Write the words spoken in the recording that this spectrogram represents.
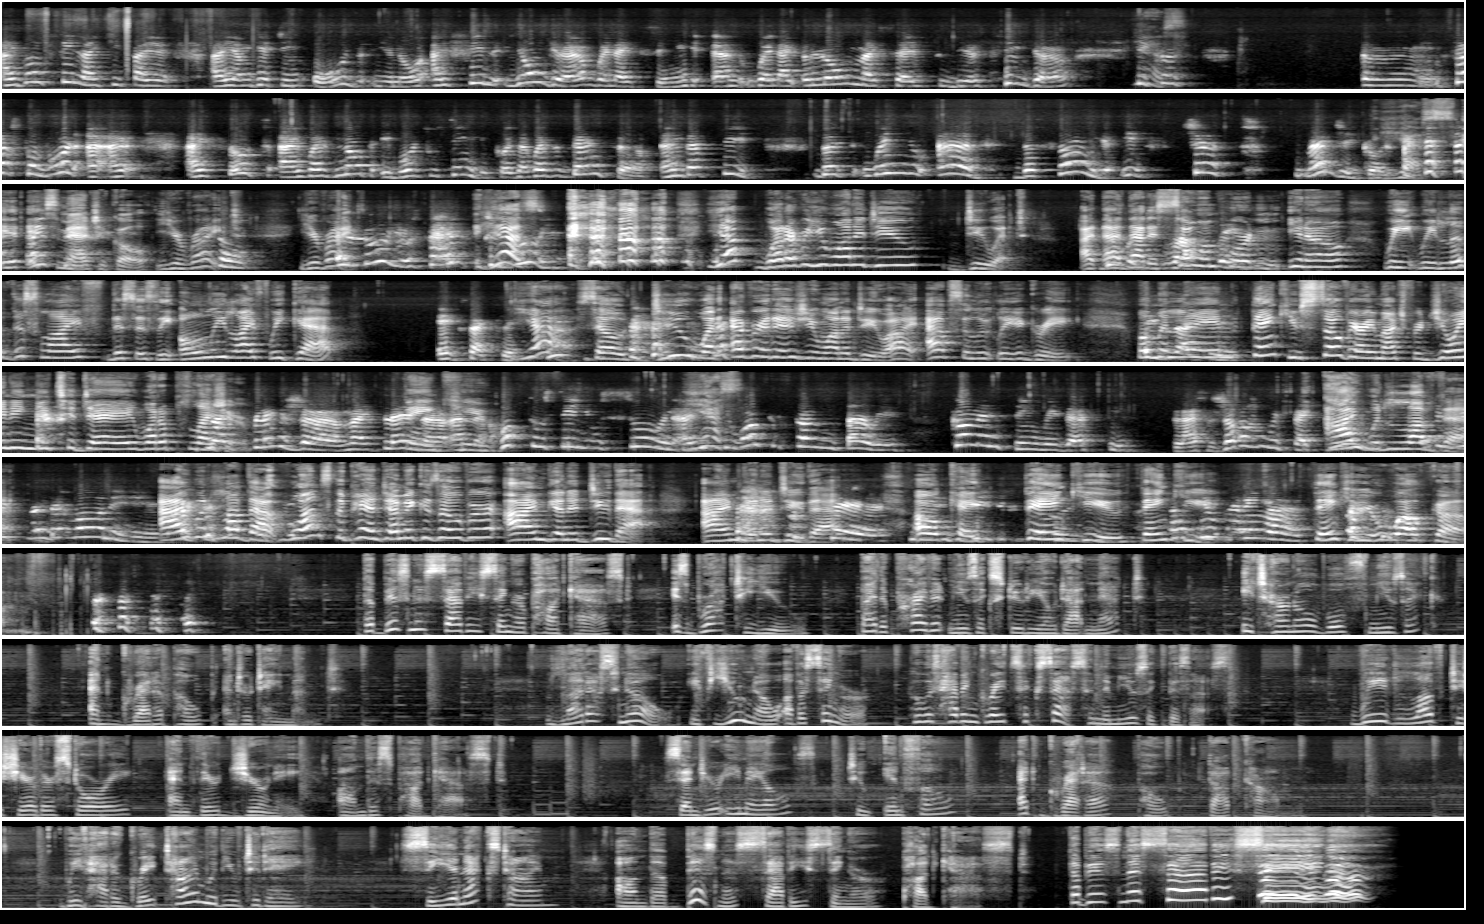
I don't feel like if I I am getting old, you know. I feel younger when I sing and when I allow myself to be a singer, because Yes. um, first of all, I, I, I thought I was not able to sing because I was a dancer, and that's it. But when you add the song, it's just magical. Yes, it is magical. You're right. So, You're right. Allow yourself to do Yes. yep. Whatever you want to do, do it. I, I, Do that it. is Right. so important. You know, we we live this life. This is the only life we get. Exactly. Yeah. So do whatever it is you want to do. I absolutely agree. Well, Exactly. Mylène, thank you so very much for joining me today. What a pleasure. My pleasure, my pleasure. Thank you. And I hope to see you soon. And Yes. if you want to come in Paris, come and sing with us in Place Georges I would love that. Sunday morning. I would love that. Once the pandemic is over, I'm going to do that. I'm going to do that. Okay. Okay. Thank you. Thank Thank you you. very much. Thank you. You're welcome. The Business Savvy Singer podcast is brought to you by the privatemusicstudio.net, Eternal Wolf Music, and Greta Pope Entertainment. Let us know if you know of a singer who is having great success in the music business. We'd love to share their story and their journey on this podcast. Send your emails to info at gretapope.com. We've had a great time with you today. See you next time on the Business Savvy Singer podcast. The business savvy singer.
